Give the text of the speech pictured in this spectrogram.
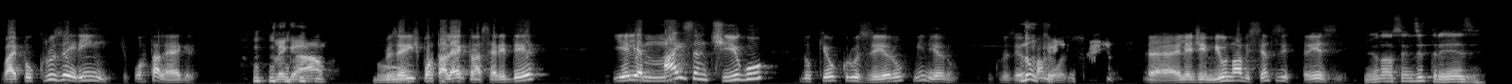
vai para o Cruzeirinho de Porto Alegre. Legal. Cruzeirinho de Porto Alegre está na Série D, e ele é mais antigo do que o Cruzeiro Mineiro, o Cruzeiro Não famoso. É, ele é de 1913. 1913.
